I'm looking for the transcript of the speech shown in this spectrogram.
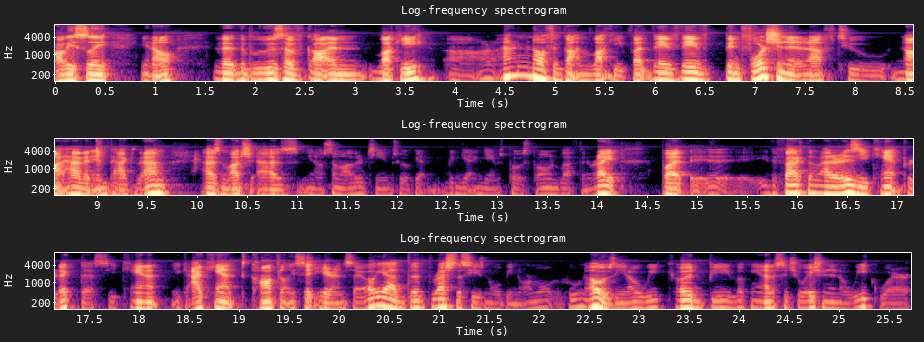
obviously, you know the the Blues have gotten lucky. Uh, I don't even know if they've gotten lucky, but they've they've been fortunate enough to not have it impact them as much as you know some other teams who have get, been getting games postponed left and right. But uh, the fact of the matter is, you can't predict this. You can't. You, I can't confidently sit here and say, "Oh yeah, the rest of the season will be normal." Who knows? You know, we could be looking at a situation in a week where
